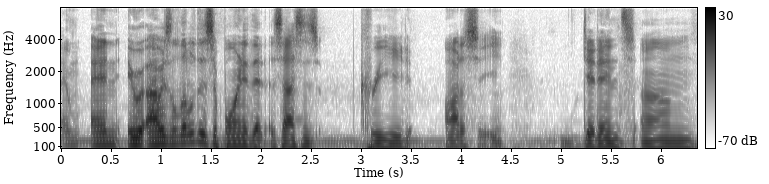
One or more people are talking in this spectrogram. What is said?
and and it, I was a little disappointed that Assassin's Creed Odyssey didn't um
